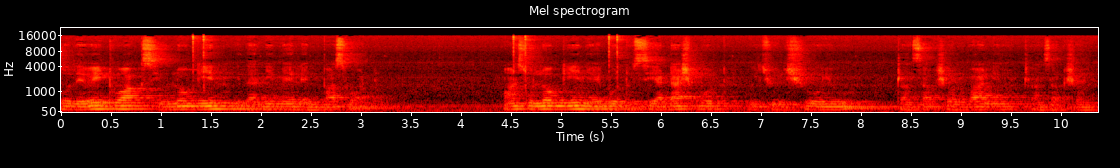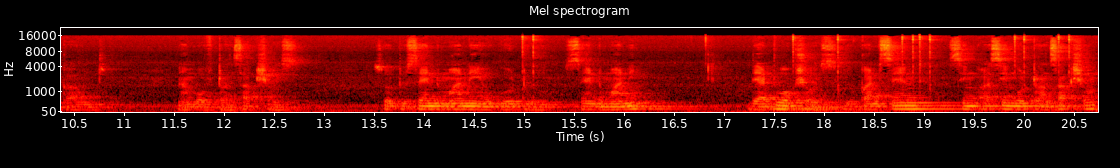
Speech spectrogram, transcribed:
So the way it works, you log in with an email and password. Once you log in, you're able to see a dashboard which will show you transaction value, transaction count, number of transactions. So to send money, you go to send money. There are two options. You can send sing a single transaction.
